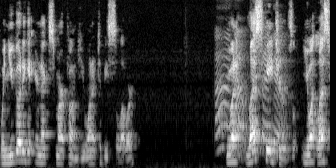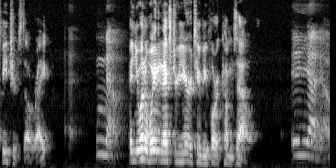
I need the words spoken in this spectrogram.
When you go to get your next smartphone, do you want it to be slower? Uh, you want no, less features. You want less features, though, right? No. And you want to wait an extra year or two before it comes out. Yeah, no.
